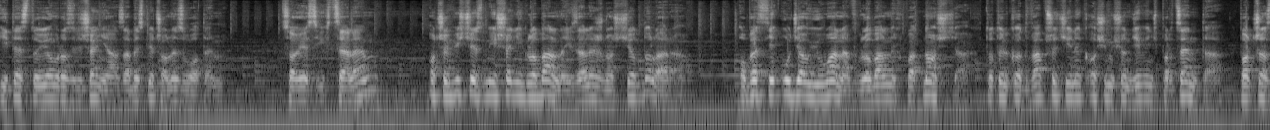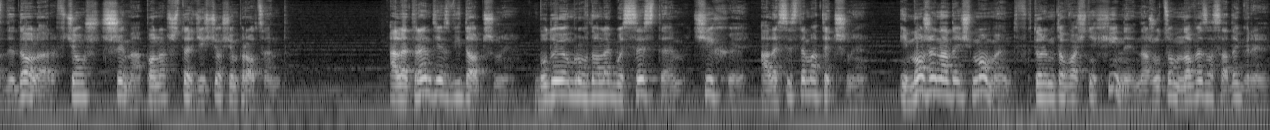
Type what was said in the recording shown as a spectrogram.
i testują rozliczenia zabezpieczone złotem. Co jest ich celem? Oczywiście zmniejszenie globalnej zależności od dolara. Obecnie udział juana w globalnych płatnościach to tylko 2,89%, podczas gdy dolar wciąż trzyma ponad 48%. Ale trend jest widoczny. Budują równoległy system, cichy, ale systematyczny. I może nadejść moment, w którym to właśnie Chiny narzucą nowe zasady gry.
